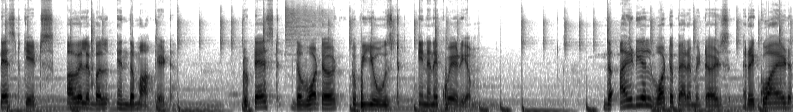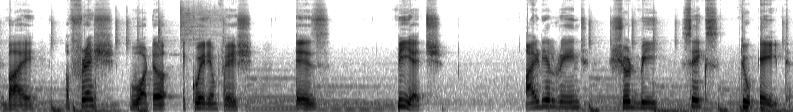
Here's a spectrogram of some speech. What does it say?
test kits available in the market to test the water to be used in an aquarium. The ideal water parameters required by a fresh water aquarium fish is pH. Ideal range should be 6 to 8.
